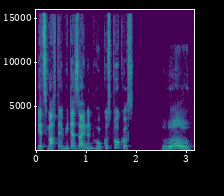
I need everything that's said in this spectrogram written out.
jetzt macht er wieder seinen Hokuspokus. Wow.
